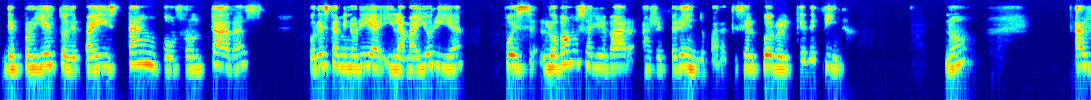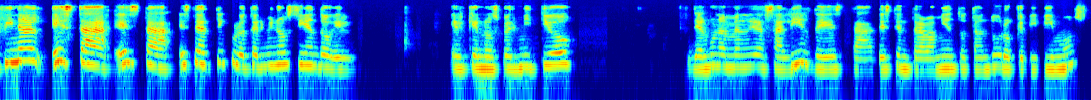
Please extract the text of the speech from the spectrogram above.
de proyecto de país tan confrontadas por esta minoría y la mayoría, pues lo vamos a llevar a referendo para que sea el pueblo el que defina, ¿no? Al final, esta, esta, este artículo terminó siendo el, el que nos permitió de alguna manera salir de, esta, de este entrabamiento tan duro que vivimos,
